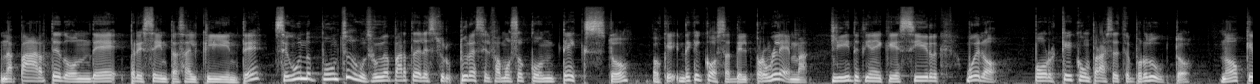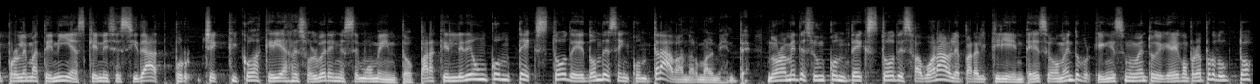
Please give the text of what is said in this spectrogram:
una parte donde presentas al cliente. Segundo punto, segunda parte de la estructura es el famoso contexto, ¿ok? ¿De qué cosa? Del problema. El cliente tiene que decir, bueno, ¿por qué compraste este producto? ¿No? ¿Qué problema tenías? ¿Qué necesidad? Por, ¿Qué cosa querías resolver en ese momento? Para que le dé un contexto de dónde se encontraba normalmente. Normalmente es un contexto desfavorable para el cliente en ese momento porque en ese momento que quería comprar el producto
